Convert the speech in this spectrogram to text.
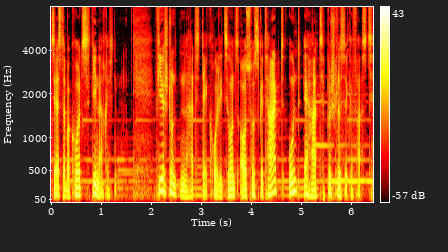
Zuerst aber kurz die Nachrichten. Vier Stunden hat der Koalitionsausschuss getagt und er hat Beschlüsse gefasst.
